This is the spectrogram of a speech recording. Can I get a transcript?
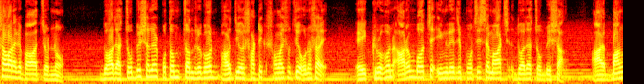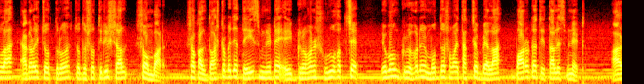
সবার আগে পাওয়ার জন্য। দু হাজার চব্বিশ সালের প্রথম চন্দ্রগ্রহণ ভারতীয় সঠিক সময়সূচি অনুসারে এই গ্রহণ আরম্ভ হচ্ছে ইংরেজি পঁচিশে মার্চ দু হাজার চব্বিশ সাল আর বাংলা এগারোই চৈত্র চোদ্দশো সাল সোমবার। সকাল দশটা বেজে তেইশ মিনিটে এই গ্রহণ শুরু হচ্ছে এবং গ্রহণের মধ্য সময় থাকছে বেলা বারোটা তেতাল্লিশ মিনিট। আর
